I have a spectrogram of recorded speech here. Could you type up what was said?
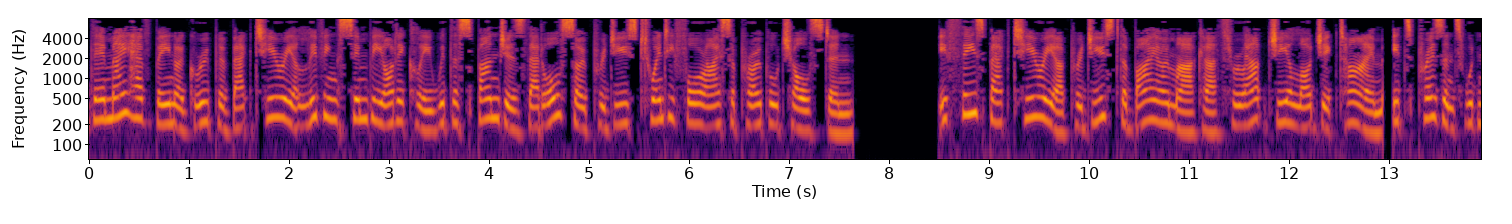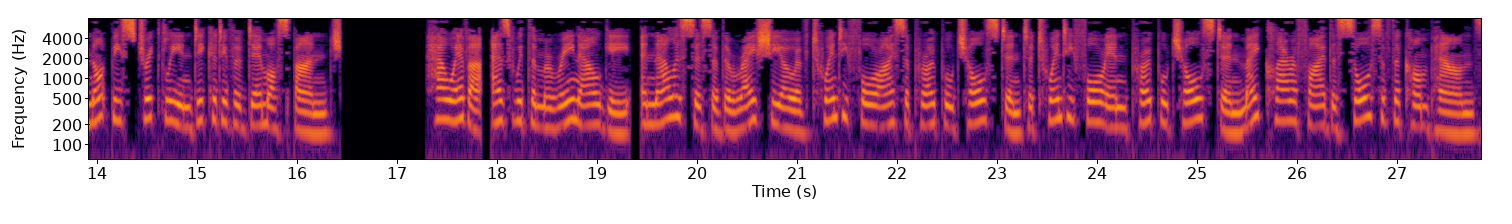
There may have been a group of bacteria living symbiotically with the sponges that also produced 24-isopropyl cholestane. If these bacteria produced the biomarker throughout geologic time, its presence would not be strictly indicative of demosponge. However, as with the marine algae, analysis of the ratio of 24-isopropyl cholestane to 24N-propyl cholestane may clarify the source of the compounds.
